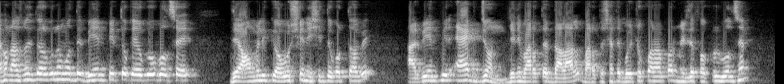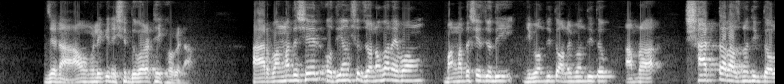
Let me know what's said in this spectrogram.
এখন রাজনৈতিক দলগুলোর মধ্যে বিএনপির তো কেউ কেউ বলছে যে আওয়ামী লীগকে অবশ্যই নিষিদ্ধ করতে হবে। আর বিএনপির একজন যিনি ভারতের দালাল, ভারতের সাথে বৈঠক করার পর মির্জা ফখরুল বলছেন যে না, আওয়ামী লীগকে নিষিদ্ধ করা ঠিক হবে না। আর বাংলাদেশের অধিকাংশ জনগণ এবং বাংলাদেশে যদি নিবন্ধিত, অনিবন্ধিত আমরা ষাটটা রাজনৈতিক দল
